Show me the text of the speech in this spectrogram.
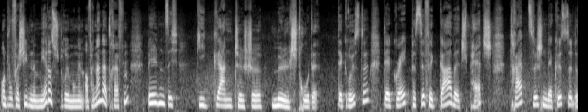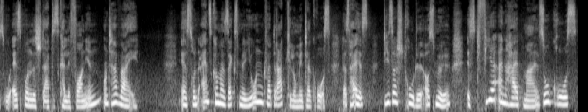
Und wo verschiedene Meeresströmungen aufeinandertreffen, bilden sich gigantische Müllstrudel. Der größte, der Great Pacific Garbage Patch, treibt zwischen der Küste des US-Bundesstaates Kalifornien und Hawaii. Er ist rund 1,6 Millionen Quadratkilometer groß. Das heißt, dieser Strudel aus Müll ist viereinhalb Mal so groß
